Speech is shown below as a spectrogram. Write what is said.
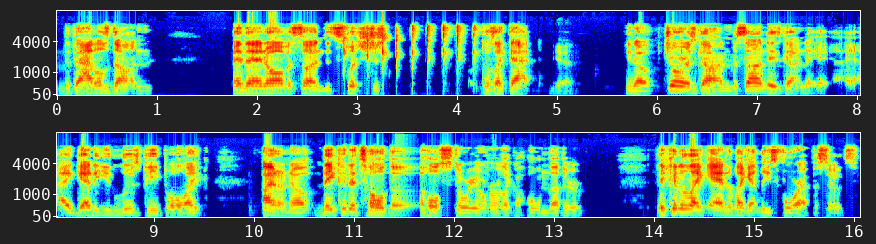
The Mhm. battle's done, and then all of a sudden the switch just goes like that. Yeah. You know, Jorah's gone, Missandei's gone. I, I, I get it. You lose people. Like, I don't know. They could have told the whole story over like a whole nother. They could have like added like at least four episodes.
